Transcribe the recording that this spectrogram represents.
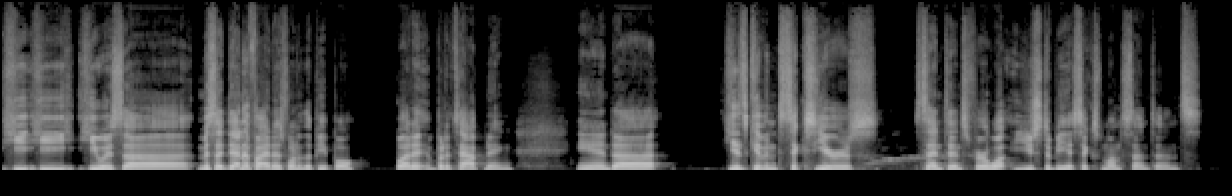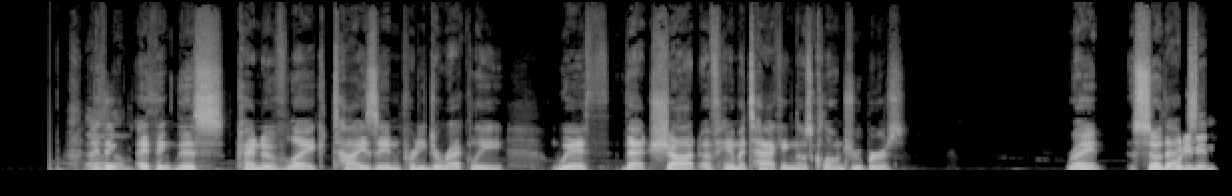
he he he was uh, misidentified as one of the people, but it, but it's happening, and uh, he's given six years sentence for what used to be a six month sentence. I think um, I think this kind of like ties in pretty directly with that shot of him attacking those clone troopers. Right? So that What do you mean?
